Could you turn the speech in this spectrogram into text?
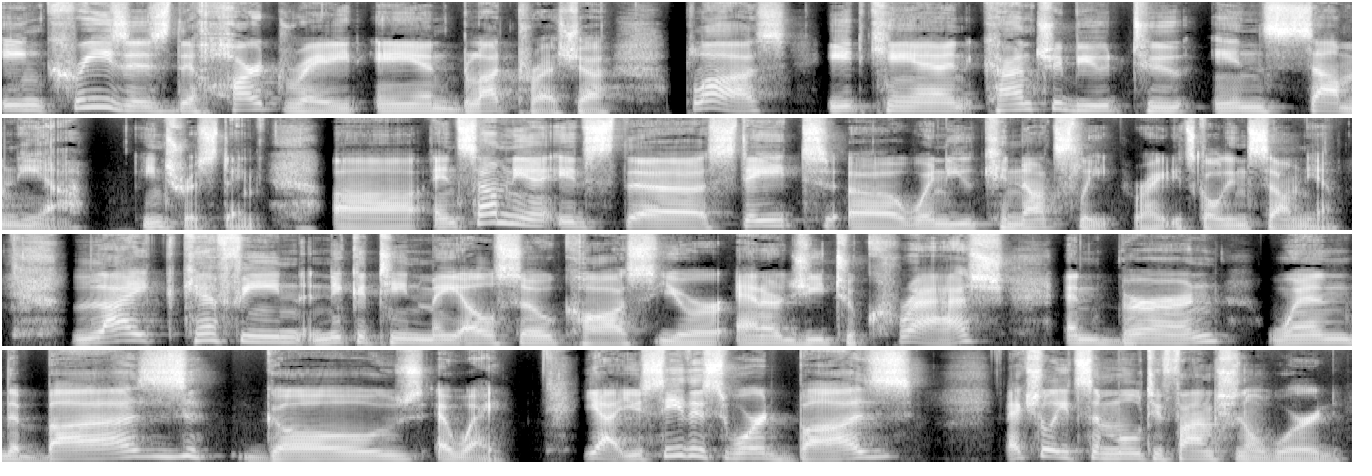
increases the heart rate and blood pressure. Plus, it can contribute to insomnia. Interesting. Uh, insomnia, it's the state uh, when you cannot sleep, right? It's called insomnia. Like caffeine, nicotine may also cause your energy to crash and burn when the buzz goes away. Yeah, you see this word buzz? Actually, it's a multifunctional word.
